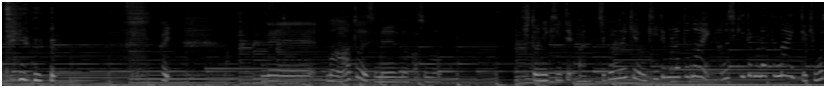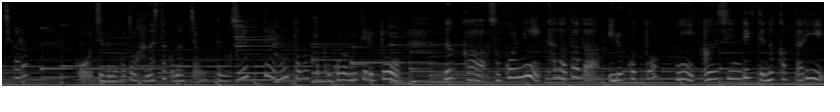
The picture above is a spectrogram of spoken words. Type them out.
っていう。はい。でまああとですねなんかその人に聞いてあ自分の意見を聞いてもらってない話聞いてもらってないっていう気持ちからこう自分のことを話したくなっちゃう。でもそれってもっともっとてるとなんかそこにただただいることに安心できてなかったり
